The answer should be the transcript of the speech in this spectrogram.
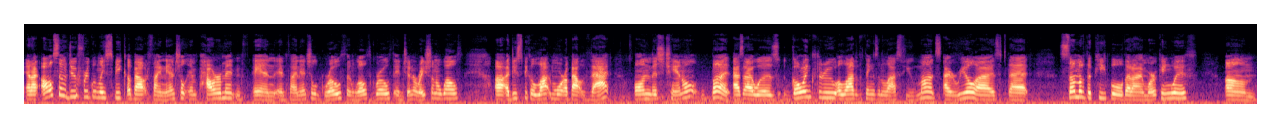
And I also do frequently speak about financial empowerment and, and, and financial growth and wealth growth and generational wealth. Uh, I do speak a lot more about that on this channel. But as I was going through a lot of the things in the last few months, I realized that some of the people that I'm working with, um,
